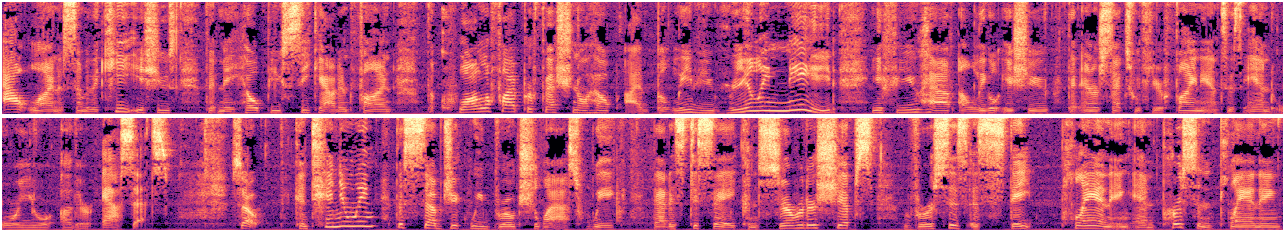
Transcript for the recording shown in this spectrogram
outline of some of the key issues that may help you seek out and find the qualified professional help I believe you really need if you have a legal issue that intersects with your finances and or your other assets. So, continuing the subject we broached last week, that is to say, conservatorships versus estate planning and person planning,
